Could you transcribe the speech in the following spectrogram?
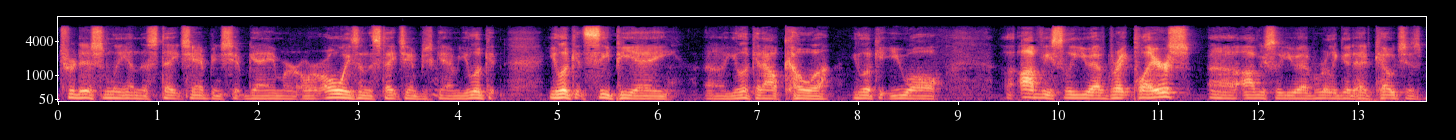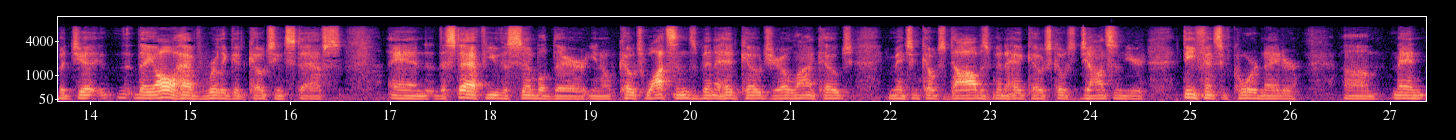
traditionally in the state championship game or, or always in the state championship game. You look at you look at CPA, uh, you look at Alcoa, you look at you all. Obviously, you have great players. Uh, obviously, you have really good head coaches, but you, they all have really good coaching staffs. And the staff you've assembled there, you know, Coach Watson's been a head coach, your O-line coach. You mentioned Coach Dobbs been a head coach, Coach Johnson, your defensive coordinator um, man,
